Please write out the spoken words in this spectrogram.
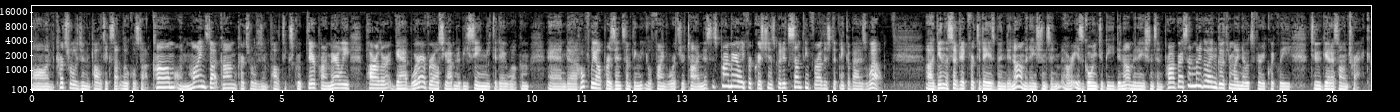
on Kurt's Religion and Politics Politics.locals.com, on Minds.com, Kurt's Religion and Politics group there primarily, Parler, Gab, wherever else you happen to be seeing me today, welcome. And uh, hopefully I'll present something that you'll find worth your time. This is primarily for Christians, but it's something for others to think about as well. Uh, again, the subject for today has been denominations and, or is going to be denominations in progress. And I'm going to go ahead and go through my notes very quickly to get us on track.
